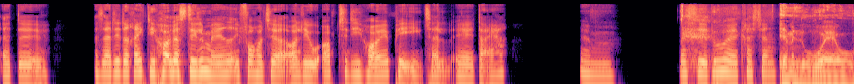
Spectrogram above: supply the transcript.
At, øh, altså, er det det rigtige hold at stille med, i forhold til at, at leve op til de høje PE-tal, øh, der er? Øhm, hvad siger du, øh, Christian? Jamen, Novo er jo,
